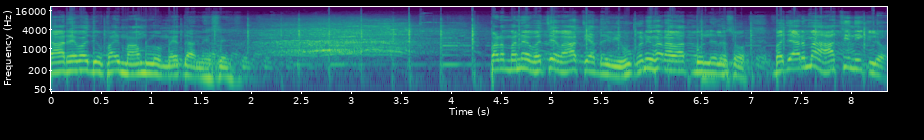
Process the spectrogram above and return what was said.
ચા રહેવા દો ભાઈ, મામલો મેદાને છે. પણ મને વચ્ચે વાત યાદ આવી, હું ઘણી વાર વાત બોલેલો છો. બજારમાં હાથી નીકળ્યો.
